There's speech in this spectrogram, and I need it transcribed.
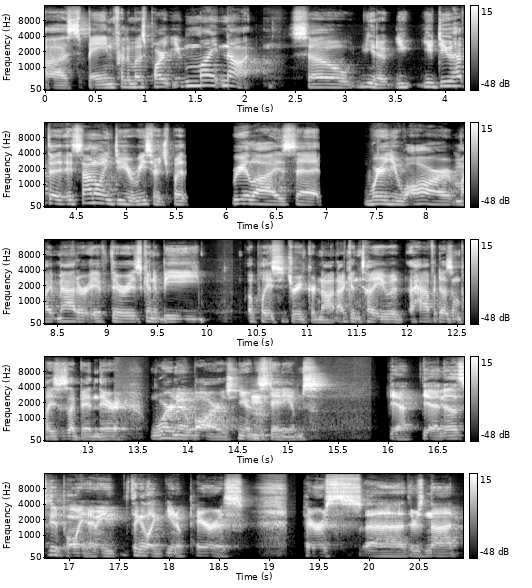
uh, Spain, for the most part, you might not. So you know you you do have to. It's not only do your research, but realize that where you are might matter if there is going to be a place to drink or not. I can tell you a half a dozen places I've been there were no bars near the stadiums. Yeah, yeah, no, that's a good point. I mean, think of like you know Paris. Paris, uh, there's not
